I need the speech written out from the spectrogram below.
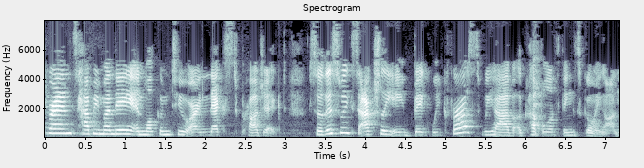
friends, happy Monday and welcome to our next project. So this week's actually a big week for us. We have a couple of things going on.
